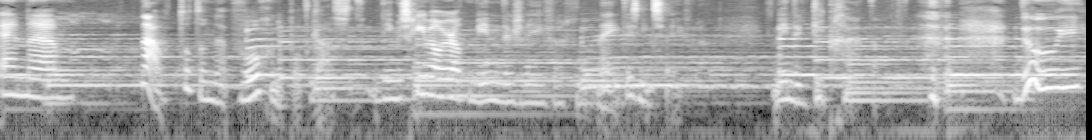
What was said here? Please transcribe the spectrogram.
En um, nou, tot een uh, volgende podcast. Die misschien wel weer wat minder zweverig. Nee, het is niet zweverig. Minder diepgaand. Doei!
